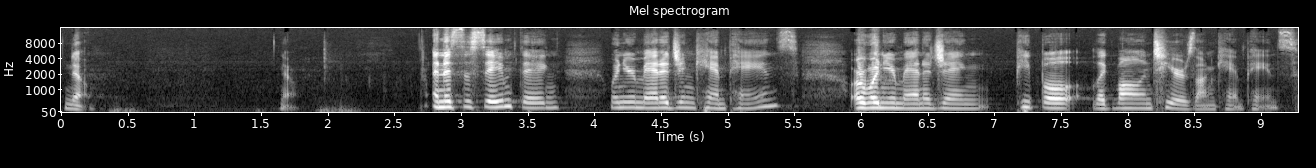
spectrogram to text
No. No. And it's the same thing when you're managing campaigns or when you're managing people like volunteers on campaigns.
